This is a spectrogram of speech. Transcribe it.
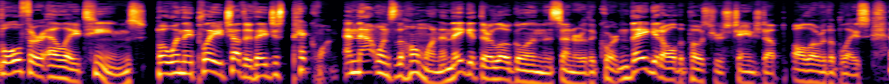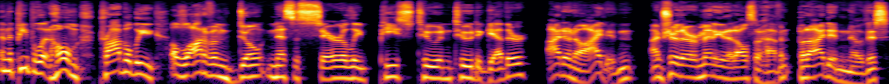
both are LA teams, but when they play each other, they just pick one. And that one's the home one. And they get their logo in the center of the court and they get all the posters changed up all over the place. And the people at home, probably a lot of them don't necessarily piece two and two together. I don't know. I didn't. I'm sure there are many that also haven't, but I didn't know this.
